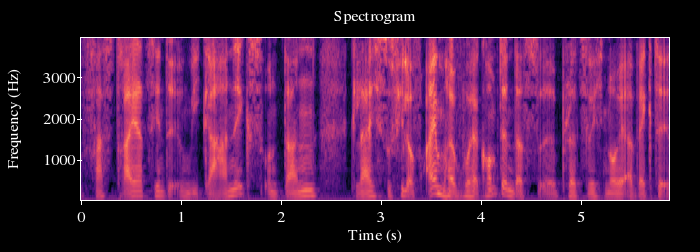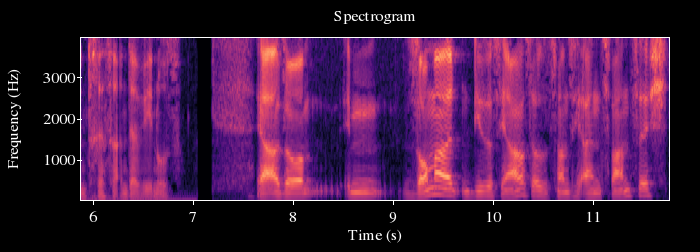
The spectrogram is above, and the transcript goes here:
fast drei Jahrzehnte irgendwie gar nichts und dann gleich so viel auf einmal. Woher kommt denn das äh, plötzlich neu erweckte Interesse an der Venus? Ja, also im Sommer dieses Jahres, also 2021,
